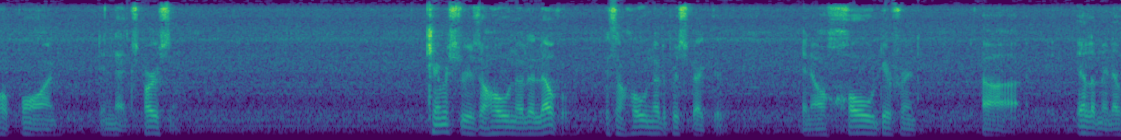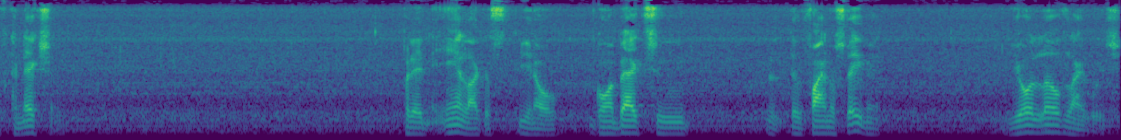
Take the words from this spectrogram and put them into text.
upon the next person chemistry is a whole nother level it's a whole nother perspective and a whole different uh, element of connection but at the end like a you know going back to the final statement, your love language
